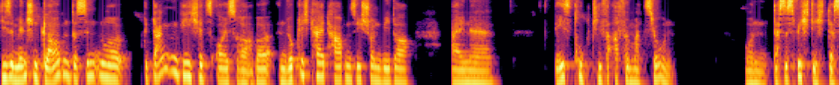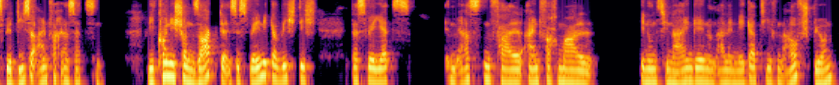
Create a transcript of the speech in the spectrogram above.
Diese Menschen glauben, das sind nur Gedanken, die ich jetzt äußere, aber in Wirklichkeit haben sie schon wieder eine destruktive Affirmation. Und das ist wichtig, dass wir diese einfach ersetzen. Wie Conny schon sagte, es ist weniger wichtig, dass wir jetzt im ersten Fall einfach mal in uns hineingehen und alle Negativen aufspüren,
